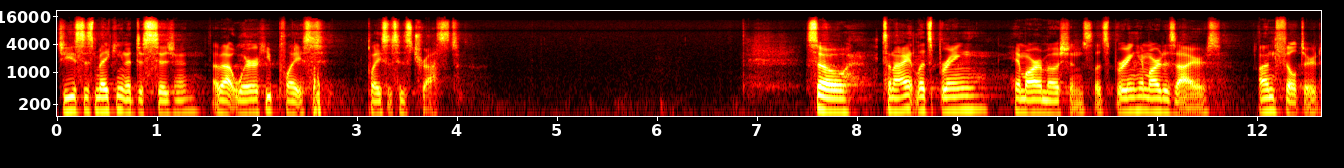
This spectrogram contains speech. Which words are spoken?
Jesus is making a decision about where he place, places his trust. So tonight, let's bring him our emotions. Let's bring him our desires, unfiltered,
